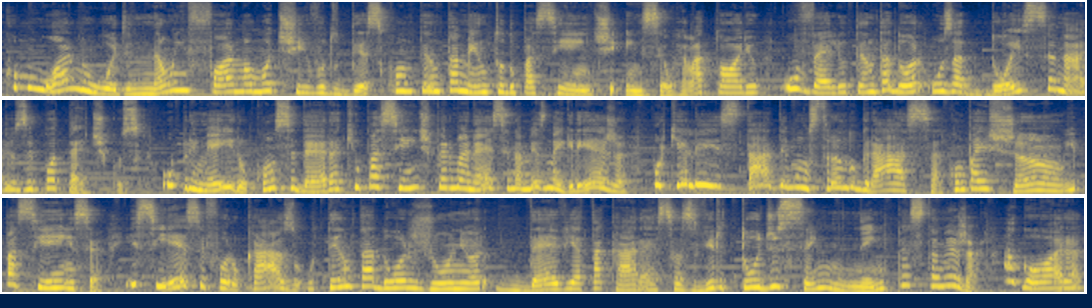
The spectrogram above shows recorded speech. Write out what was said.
Como Wormwood não informa o motivo do descontentamento do paciente em seu relatório, o velho tentador usa dois cenários hipotéticos. O primeiro considera que o paciente permanece na mesma igreja porque ele está demonstrando graça, compaixão e paciência, e se esse for o caso, o tentador júnior deve atacar essas virtudes sem nem pestanejar. Agora,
